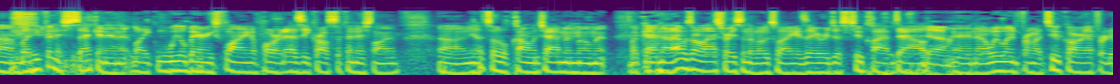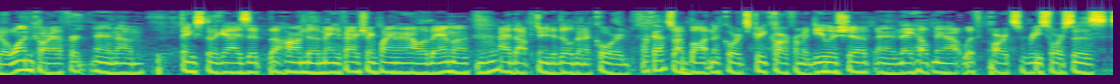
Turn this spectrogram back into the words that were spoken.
Um, but he finished second in it, like wheel bearings flying apart as he crossed the finish line. Um, you know, total Colin Chapman moment. Okay. And uh, that was our last race in the Volkswagens. They were just too clapped out. Yeah. And uh, we went from a two car effort to a one car effort. And um, thanks to the guys at the Honda manufacturing plant in Alabama, I had the opportunity to build an Accord. Mm-hmm. Okay. So I bought an Accord street car from a dealership and they helped me out with parts and resources,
